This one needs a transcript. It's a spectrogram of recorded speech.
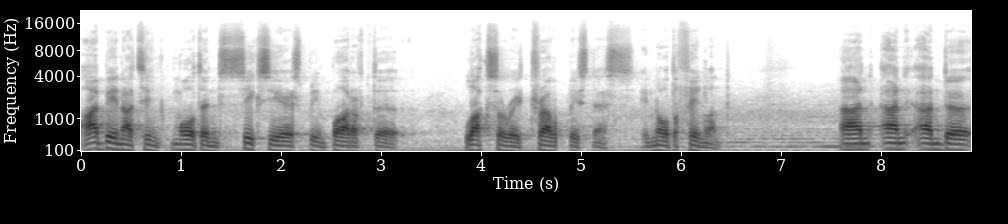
I've been, I think, more than six years being part of the luxury travel business in north of Finland. And, and, and uh,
